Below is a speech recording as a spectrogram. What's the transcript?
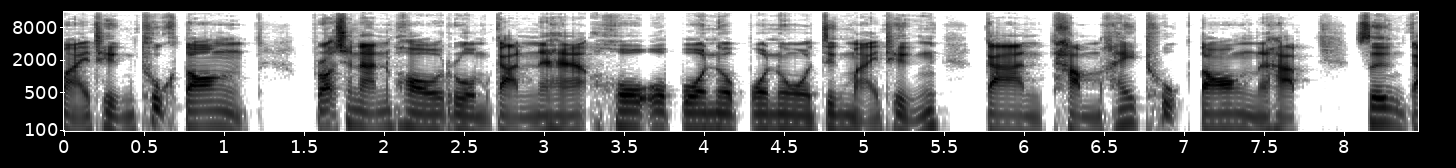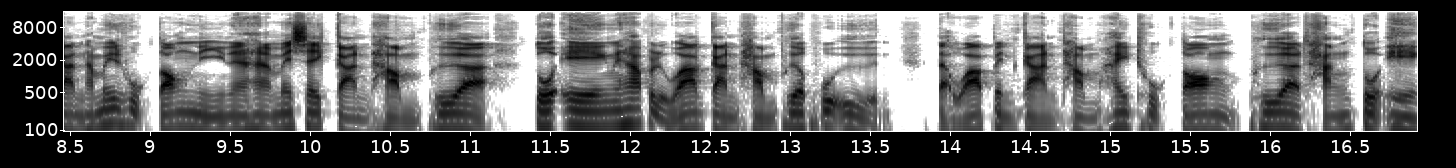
หมายถึงถูกต้อง เพราะฉะนั้นพอรวมกันนะฮะโฮโอโปโนโปโนจึงหมายถึงการทำให้ถูกต้องนะครับ ซึ่งการทำให้ถูกต้องนี้นะฮะไม่ใช่การทำเพื่อตัวเองนะครับ หรือว่าการทำเพื่อผู้อื่น แต่ว่าเป็นการทำให้ถูกต้องเพื่อทั้งตัวเอง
